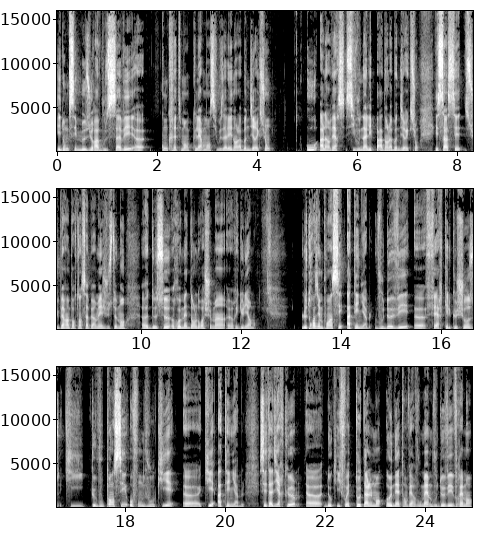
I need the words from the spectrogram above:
Et donc, c'est mesurable, vous savez euh, concrètement, clairement, si vous allez dans la bonne direction ou à l'inverse si vous n'allez pas dans la bonne direction. Et ça c'est super important, ça permet justement euh, de se remettre dans le droit chemin régulièrement. Le troisième point, c'est atteignable. Vous devez euh, faire quelque chose qui, que vous pensez au fond de vous qui est, euh, atteignable. C'est-à-dire que euh, donc il faut être totalement honnête envers vous-même. Vous devez vraiment,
